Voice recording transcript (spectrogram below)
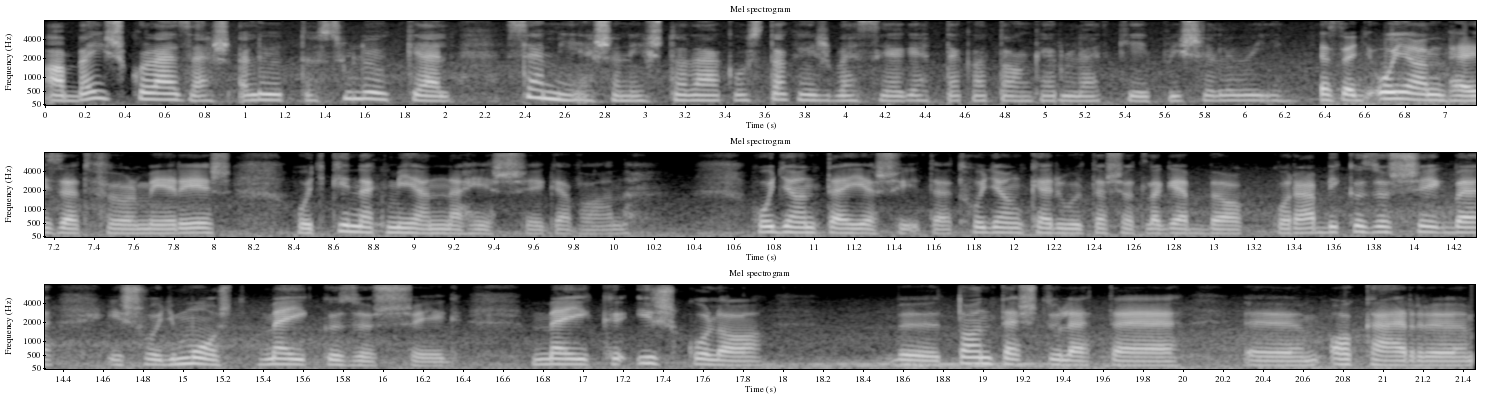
A beiskolázás előtt a szülőkkel személyesen is találkoztak és beszélgettek a tankerület képviselői. Ez egy olyan helyzetfölmérés, hogy kinek milyen nehézsége van hogyan teljesített, hogyan került esetleg ebbe a korábbi közösségbe, és hogy most melyik közösség, melyik iskola, tantestülete, akár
